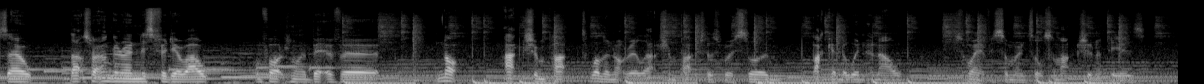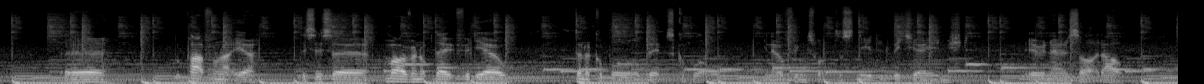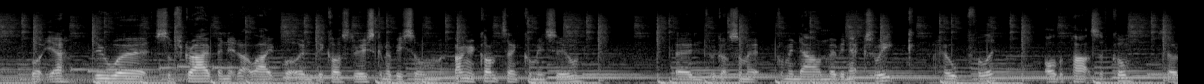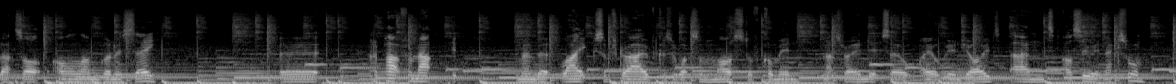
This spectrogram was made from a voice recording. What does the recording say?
So, that's what I'm going to end this video out unfortunately a bit of a not action packed well they're not really action packed because we're still in back in the winter now just waiting for summer until some action appears. Uh, but apart from that yeah this is a more of an update video. Done a couple of little bits a couple of little you know things what just needed to be changed here and there and sorted out. But yeah do uh, subscribe and hit that like button because there is going to be some banger content coming soon. And we've got something coming down maybe next week hopefully. All the parts have come so that's all, all i'm gonna say. Uh, and apart from that remember like subscribe because we've got some more stuff coming and that's end it. So i hope you enjoyed and i'll see you at the next one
